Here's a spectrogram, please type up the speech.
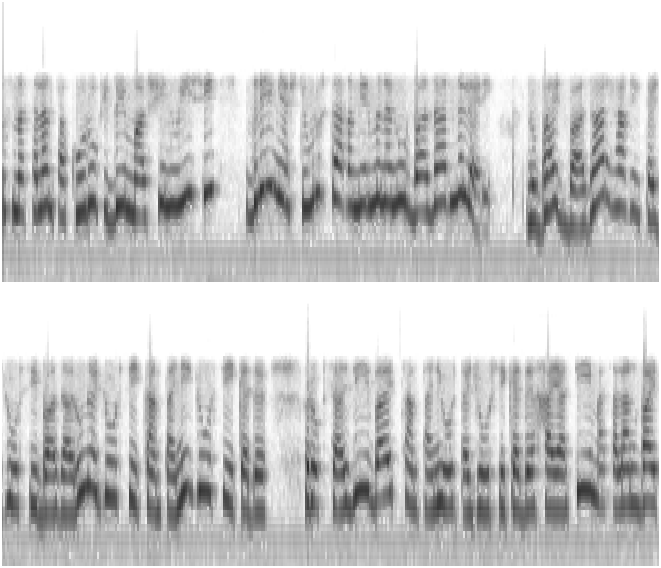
اوس مثلا په کورو کې دوی ماشین ویشي، درې میاشتې وروسته هغه میرمنه نور بازار نه لري، نو باید بازار هغې ته جوړ شي، بازارونه جوړ شي، کمپني جوړ شي، که د روبسازي باید کمپني ورته جوړ شي، که د خیاطي مثلا باید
